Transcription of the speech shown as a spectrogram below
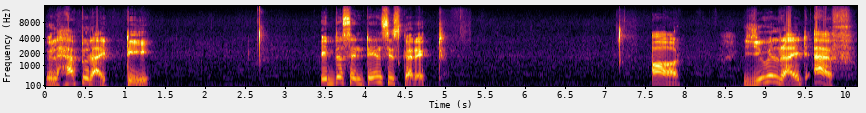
you will have to write T if the sentence is correct or you will write F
